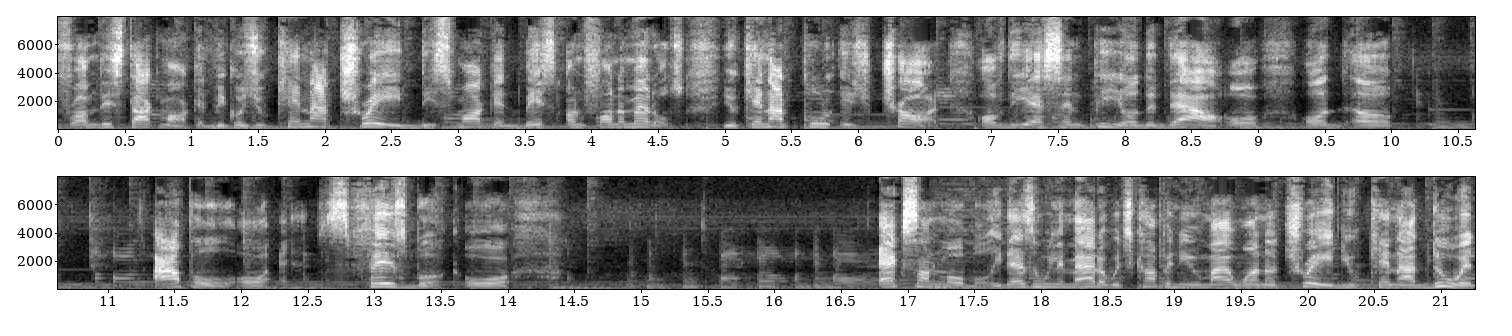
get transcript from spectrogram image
from the stock market because you cannot trade this market based on fundamentals. You cannot pull a chart of the S&P or the Dow or or uh, Apple or Facebook or ExxonMobil. It doesn't really matter which company you might want to trade. You cannot do it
